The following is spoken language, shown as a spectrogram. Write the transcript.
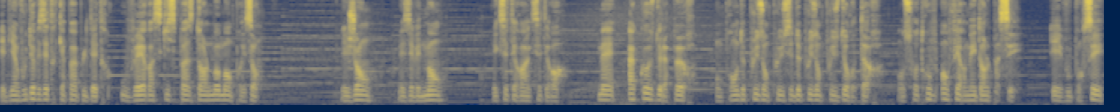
Eh bien, vous devez être capable d'être ouvert à ce qui se passe dans le moment présent. Les gens, les événements, etc., etc. Mais à cause de la peur, on prend de plus en plus et de plus en plus de retard. On se retrouve enfermé dans le passé. Et vous pensez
